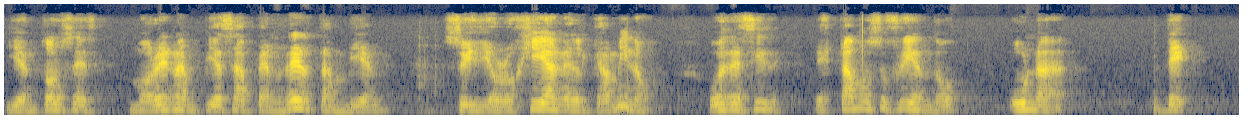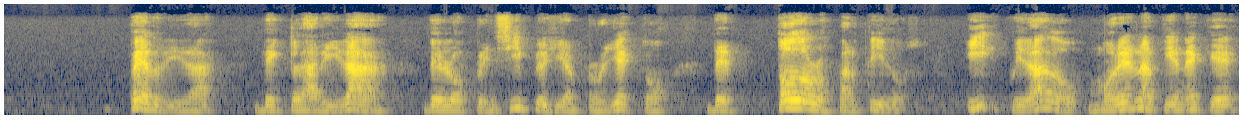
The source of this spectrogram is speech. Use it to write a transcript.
y entonces Morena empieza a perder también su ideología en el camino. O es decir, estamos sufriendo una de pérdida de claridad de los principios y el proyecto de todos los partidos. Y cuidado, Morena tiene que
